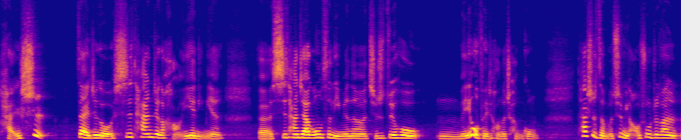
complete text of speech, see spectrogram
还是在这个西滩这个行业里面。呃，西滩这家公司里面呢，其实最后嗯没有非常的成功。他是怎么去描述这段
